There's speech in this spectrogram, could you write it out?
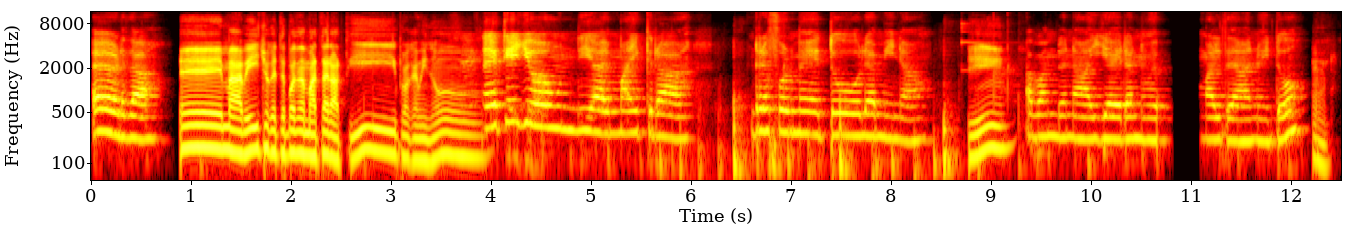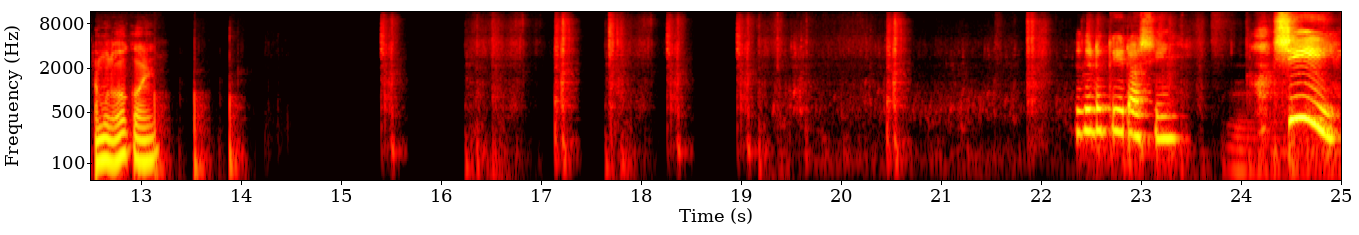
Es verdad. Eh, más bichos que te pueden matar a ti, porque a mí no. Es que yo un día en Minecraft reformé toda la mina Sí. abandonada y ya era nuevo aldeano y todo. Oh, tú estás muy loco, eh. Yo creo que era así. ¡Sí!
